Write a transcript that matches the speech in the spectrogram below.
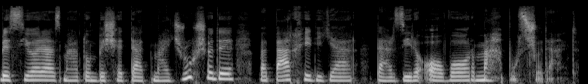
بسیاری از مردم به شدت مجروح شده و برخی دیگر در زیر آوار محبوس شدند.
